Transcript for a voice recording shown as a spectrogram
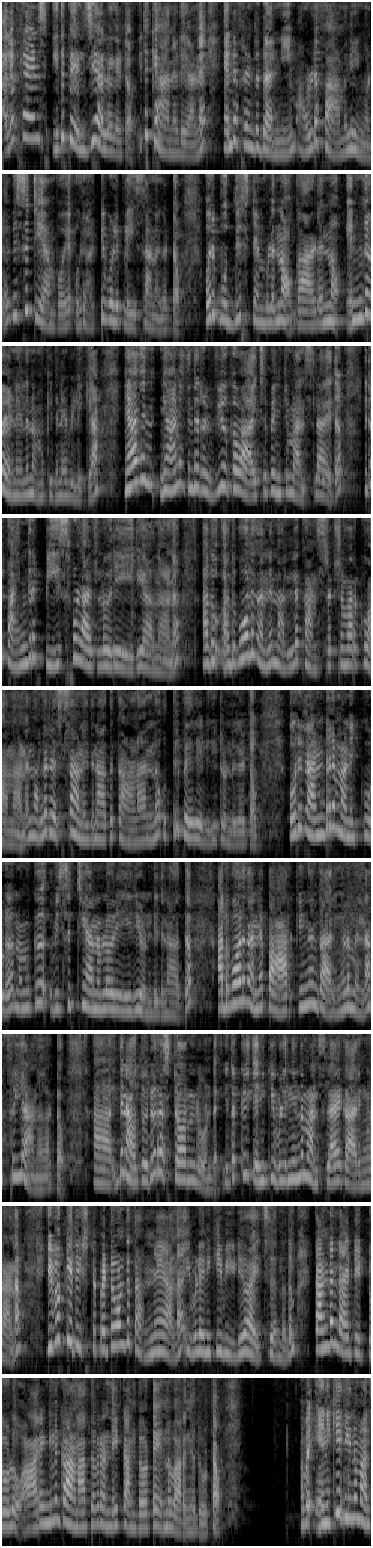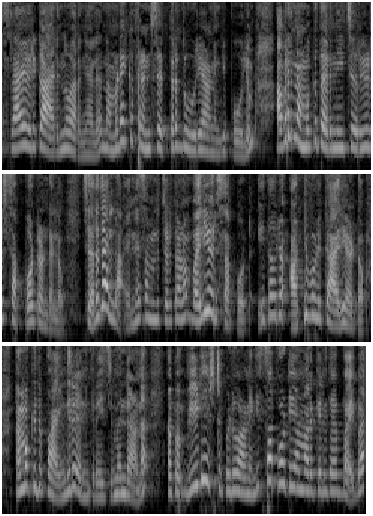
Hello friends ഇത് Belgium അല്ല കേട്ടോ. ഇത് കാനഡയാണ്. എന്റെ ഫ്രണ്ട് ധന്യയും അവളുടെ ഫാമിലിയും കൂടെ വിസിറ്റ് ചെയ്യാൻ പോയ ഒരു അടിപൊളി പ്ലേസ് ആണ് കേട്ടോ. ഒരു ബുദ്ധിസ്റ്റ് ടെമ്പിളെന്നോ ഗാർഡനോ എന്ത് വേണേലും നമുക്കിതിനെ വിളിക്കാം. ഞാൻ ഞാൻ ഇതിന്റെ റിവ്യൂ ഒക്കെ വായിച്ചപ്പോൾ എനിക്ക് മനസ്സിലായത് ഇത് ഭയങ്കര പീസ്ഫുൾ ആയിട്ടുള്ള ഒരു ഏരിയ എന്നാണ്. അത് അതുപോലെ തന്നെ നല്ല കൺസ്ട്രക്ഷൻ വർക്കും ആണെന്നാണ്. നല്ല രസമാണ് ഇതിനകത്ത് കാണാനെന്ന് ഒത്തിരി പേര് എഴുതിയിട്ടുണ്ട് കേട്ടോ. ഒരു രണ്ടര മണിക്കൂർ നമുക്ക് വിസിറ്റ് ചെയ്യാനുള്ള ഒരു ഏരിയ ഉണ്ട് ഇതിനകത്ത്. അതുപോലെ തന്നെ പാർക്കിങ്ങും കാര്യങ്ങളും എല്ലാം ഫ്രീ ആണ്. കേട്ടോ. ആ, ഇതിനകത്ത് ഒരു റെസ്റ്റോറന്റും ഉണ്ട്. ഇതൊക്കെ എനിക്ക് ഇവിളിൽ നിന്ന് മനസ്സിലായ കാര്യങ്ങളാണ്. ഇവക്ക് ഇത് ഇഷ്ടപ്പെട്ടുകൊണ്ട് തന്നെയാണ് ഇവൾ എനിക്ക് ഈ വീഡിയോ അയച്ചു തന്നതും. കണ്ടന്റ് ആയിട്ട് ഇട്ടോളൂ. ആരെങ്കിലും കാണാത്തവരുണ്ടെങ്കിൽ കണ്ടോട്ടെ എന്ന് പറഞ്ഞത് കേട്ടോ. അപ്പോൾ എനിക്ക് ഇതിൽ നിന്ന് മനസ്സിലായ ഒരു കാര്യം എന്ന് പറഞ്ഞാൽ നമ്മുടെയൊക്കെ ഫ്രണ്ട്സ് എത്ര ദൂരെയാണെങ്കിൽ പോലും അവർ നമുക്ക് തരുന്ന ഈ ചെറിയൊരു സപ്പോർട്ട് ഉണ്ടല്ലോ. ചെറുതല്ല എന്നെ സംബന്ധിച്ചിടത്തോളം വലിയൊരു സപ്പോർട്ട് ഇതൊരു അടിപൊളി കാര്യം കേട്ടോ. നമുക്കിത് ഭയങ്കര എൻകറേജ്മെന്റ് ആണ്. അപ്പം വീഡിയോ ഇഷ്ടപ്പെടുവാണെങ്കിൽ സപ്പോർട്ട് ചെയ്യാൻ മറക്കരുത്. Bye bye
